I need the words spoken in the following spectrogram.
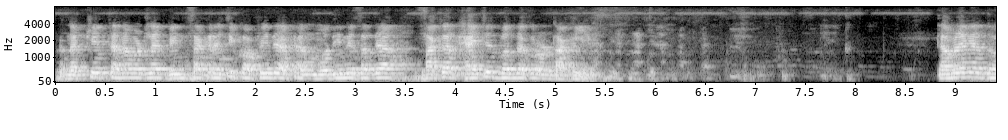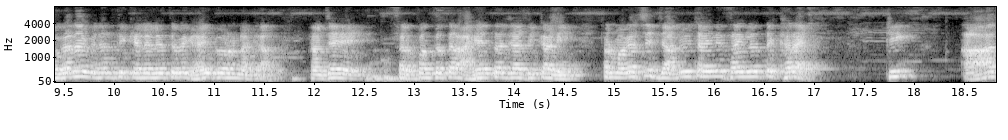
नक्कीच त्यांना म्हटलं बिनसाखरेची कॉफी द्या कारण मोदींनी सध्या साखर खायचीच बंद करून टाकली. त्यामुळे मी या दोघांना विनंती केलेली तुम्ही घाई करू नका. आमचे सरपंच तर आहेतच या ठिकाणी पण मगाशी जान्हवीताईने सांगितलं ते खरं आहे की आज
